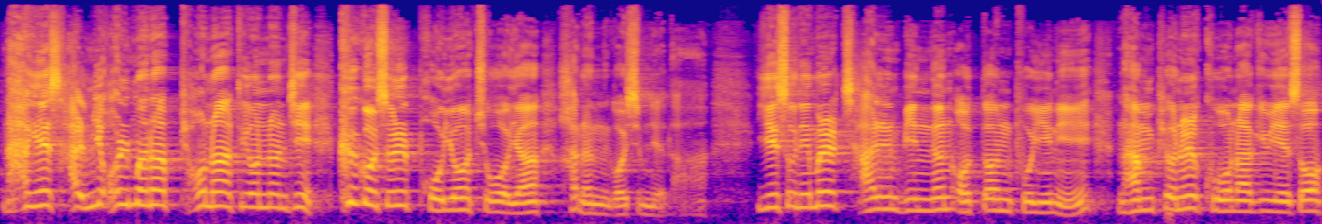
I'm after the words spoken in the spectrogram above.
나의 삶이 얼마나 변화되었는지 그것을 보여주어야 하는 것입니다. 예수님을 잘 믿는 어떤 부인이 남편을 구원하기 위해서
